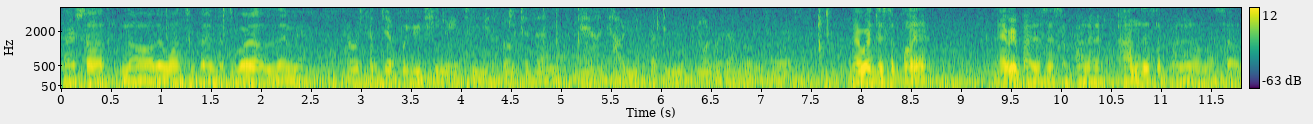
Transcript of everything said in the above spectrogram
there's no no other one to blame other than me. How receptive were your teammates when you spoke to them, and how do you expect to move forward with them going forward? They were disappointed. Everybody's disappointed. I'm disappointed in myself.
